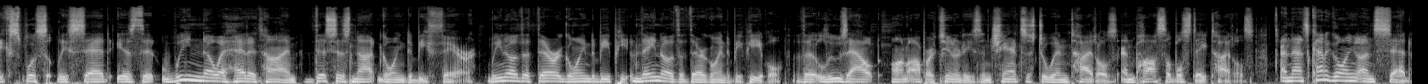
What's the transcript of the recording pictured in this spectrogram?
explicitly said is that we know ahead of time this is not going to be fair. We know that there are going to be pe- they know that there are going to be people that lose out on opportunities and chances to win titles and possible state titles. And that's kind of going unsaid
